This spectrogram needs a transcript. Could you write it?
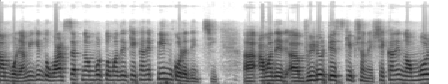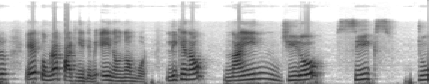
নম্বরে, আমি কিন্তু হোয়াটসঅ্যাপ নম্বর তোমাদেরকে এখানে পিন করে দিচ্ছি আমাদের ভিডিও ডেসক্রিপশনে সেখানে নম্বর তোমরা পাঠিয়ে দেবে। এই নাও নম্বর। লিখে নাও nine zero six two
